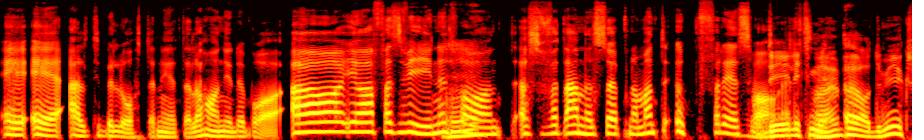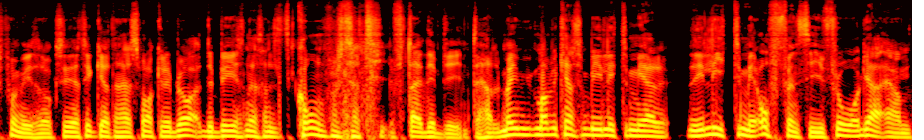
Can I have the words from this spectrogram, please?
är, är allt till belåtenhet eller har ni det bra? Ja, ja fast vinet Mm. var inte... Alltså för att annars så öppnar man inte upp för det svaret. Det är lite mer ödmjukt på en vis också. Jag tycker att den här smakar bra. Det blir nästan lite konfrontativt. Nej, det blir inte heller. Men man vill kanske bli lite mer, det är lite mer offensiv fråga än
